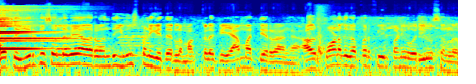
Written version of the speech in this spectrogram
ஒருத்தர் இருக்கு சொல்லவே அவர் வந்து யூஸ் பண்ணிக்க தெரியல மக்களுக்கு ஏமாத்திடுறாங்க. அவர் போனதுக்கப்புறம் ஃபீல் பண்ணி ஒரு யூஸ் இல்லை.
